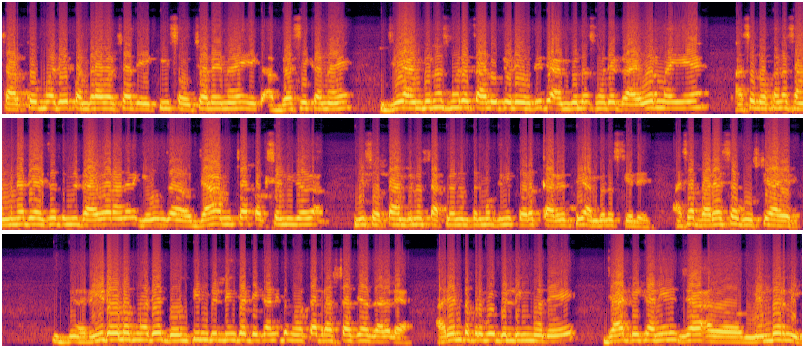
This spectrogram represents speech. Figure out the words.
चारकोपमध्ये पंधरा वर्षात एकही शौचालय नाही एक अभ्यासिका नाही. जे अँब्युलन्समध्ये चालू केली होती ते अँब्युलन्समध्ये ड्रायव्हर नाहीये असं लोकांना सांगण्यात यायचं तुम्ही ड्रायव्हर आणि घेऊन जा. ज्या आमच्या पक्षांनी जर मी स्वतः अँब्युलन्स टाकल्यानंतर मग त्यांनी परत कार्यरत ते अँब्युलन्स केले. अशा बऱ्याचशा गोष्टी आहेत. रिडेव्हलपमध्ये दोन तीन बिल्डिंगच्या ठिकाणी मोठा भ्रष्टाचार झालेला आहे अरंत प्रभू बिल्डिंगमध्ये ज्या ठिकाणी ज्या मेंबरनी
